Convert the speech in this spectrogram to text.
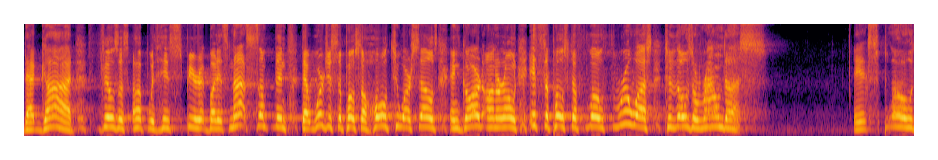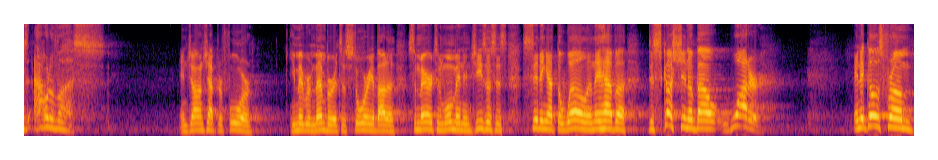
That God fills us up with His Spirit, but it's not something that we're just supposed to hold to ourselves and guard on our own. It's supposed to flow through us to those around us. It explodes out of us. In John chapter 4, you may remember it's a story about a Samaritan woman, and Jesus is sitting at the well, and they have a discussion about water. And it goes from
